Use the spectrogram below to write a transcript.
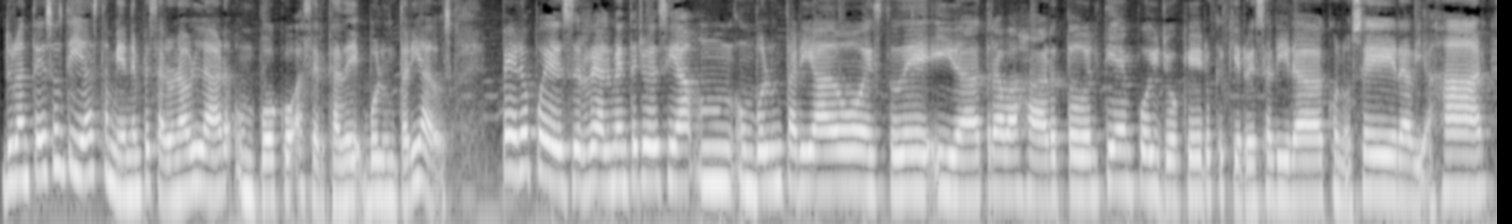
Durante esos días también empezaron a hablar un poco acerca de voluntariados. Pero pues realmente yo decía, mm, un voluntariado, esto de ir a trabajar todo el tiempo y yo que lo que quiero es salir a conocer, a viajar,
